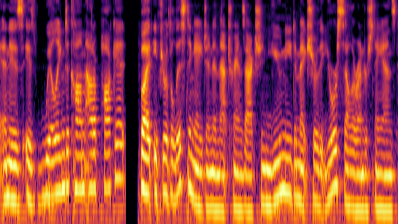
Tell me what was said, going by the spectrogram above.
and is is willing to come out of pocket. But if you're the listing agent in that transaction, you need to make sure that your seller understands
